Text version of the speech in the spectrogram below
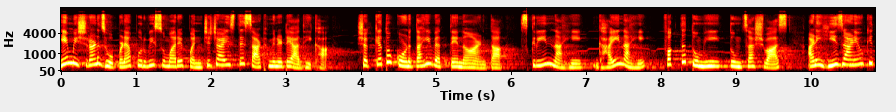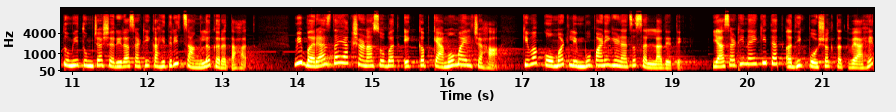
हे मिश्रण झोपण्यापूर्वी सुमारे पंचेचाळीस ते साठ मिनिटे आधी खा. शक्यतो कोणताही व्यत्यय न आणता स्क्रीन नाही घाई नाही फक्त तुम्ही तुमचा श्वास आणि ही जाणीव की तुम्ही तुमच्या शरीरासाठी काहीतरी चांगलं करत आहात. मी बऱ्याचदा या क्षणासोबत एक कप कॅमोमाईल चहा किंवा कोमट लिंबू पाणी घेण्याचा सल्ला देते. यासाठी नाही की त्यात अधिक पोषक तत्वे आहेत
